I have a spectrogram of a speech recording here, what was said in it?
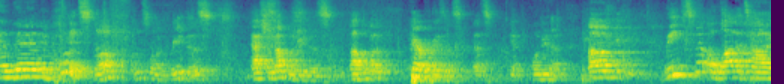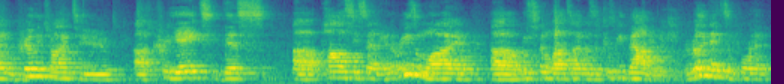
and then important stuff, I'm just gonna read this. Actually, I'm not gonna read this. Uh, I'm gonna paraphrase this. That's, yeah, we'll do that. Um, we've spent a lot of time really trying to uh, create this uh, policy setting. And the reason why uh, we spend a lot of time is because we value it. We really think it's important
